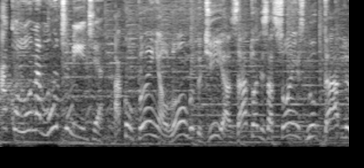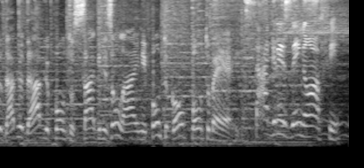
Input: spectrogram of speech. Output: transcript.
A coluna multimídia. Acompanhe ao longo do dia as atualizações no www.sagresonline.com.br. Sagres em Off.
